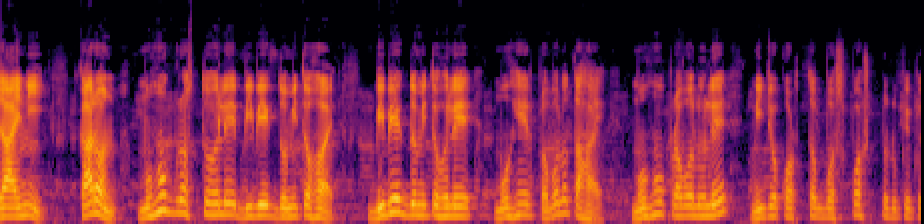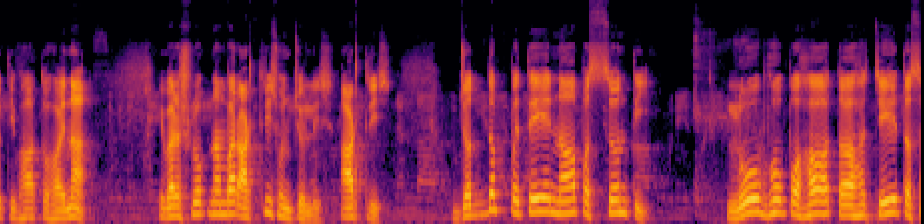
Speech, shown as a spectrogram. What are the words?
যায়নি। কারণ মোহগ্রস্ত হলে বিবেক দমিত হয় বিবেক দমিত হলে মোহের প্রবলতা হয়, মোহ প্রবল হলে নিজ কর্তব্য স্পষ্ট রূপে প্রতিভাত হয় না। এবারে শ্লোক নাম্বার আটত্রিশ উনচল্লিশ, আটত্রিশ। যদ্যপ্যতে ন পশ্যন্তি, লোভোপহত চেতস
